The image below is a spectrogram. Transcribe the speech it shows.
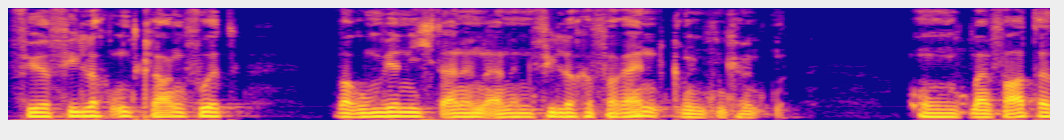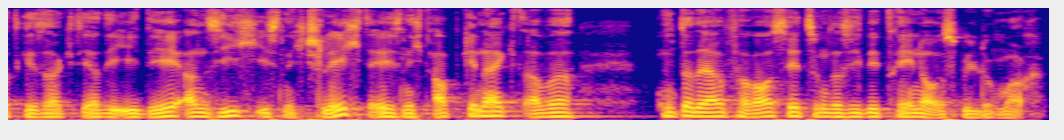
für Villach und Klagenfurt, warum wir nicht einen, einen Villacher Verein gründen könnten. Und mein Vater hat gesagt, ja, die Idee an sich ist nicht schlecht, er ist nicht abgeneigt, aber unter der Voraussetzung, dass ich die Trainerausbildung mache.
